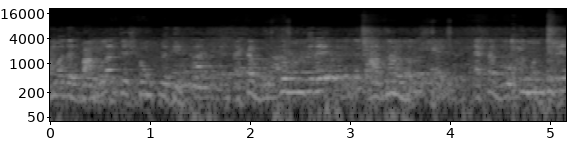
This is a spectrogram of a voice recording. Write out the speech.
আমাদের বাংলার যে সম্প্রীতি, একটা বুদ্ধ মন্দিরে আধান হচ্ছে। একটা বুদ্ধ মন্দিরে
